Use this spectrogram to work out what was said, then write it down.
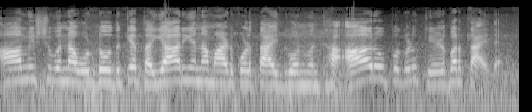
ಆಮಿಷವನ್ನ ಒಡ್ಡೋದಕ್ಕೆ ತಯಾರಿಯನ್ನ ಮಾಡ್ಕೊಳ್ತಾ ಇದ್ರು ಅನ್ನುವಂತಹ ಆರೋಪಗಳು ಕೇಳಿಬರ್ತಾ ಇದೆ.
